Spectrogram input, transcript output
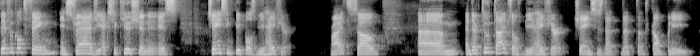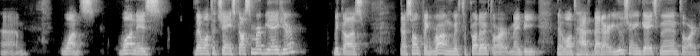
difficult thing in strategy execution is changing people's behavior, right? So um, and there are two types of behavior changes that that, that the company um, wants. One is they want to change customer behavior because there's something wrong with the product, or maybe they want to have better user engagement, or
